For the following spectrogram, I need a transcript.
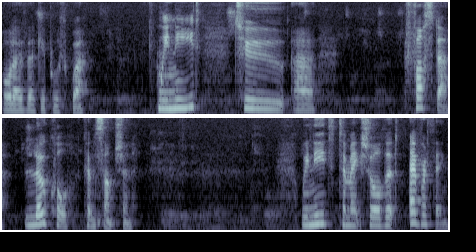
all over Gipuzkoa. We need to uh, foster local consumption. We need to make sure that everything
